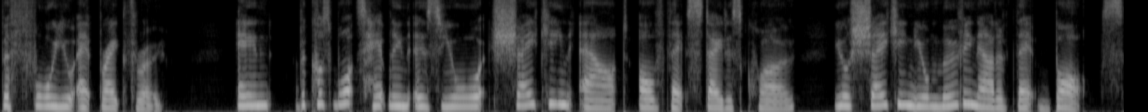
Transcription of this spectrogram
before you're at breakthrough. And because what's happening is you're shaking out of that status quo you're shaking, you're moving out of that box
